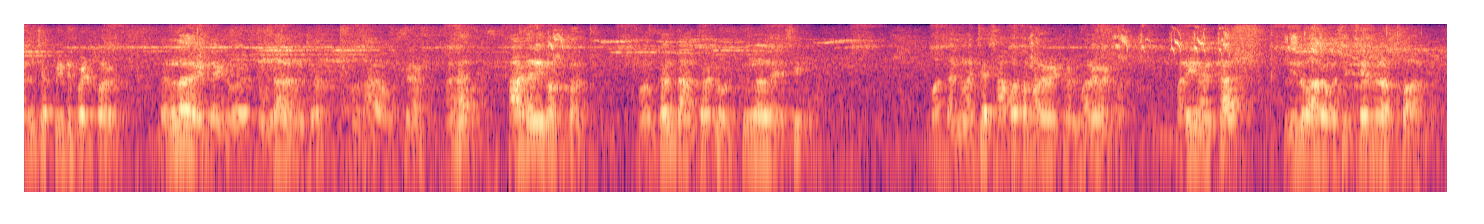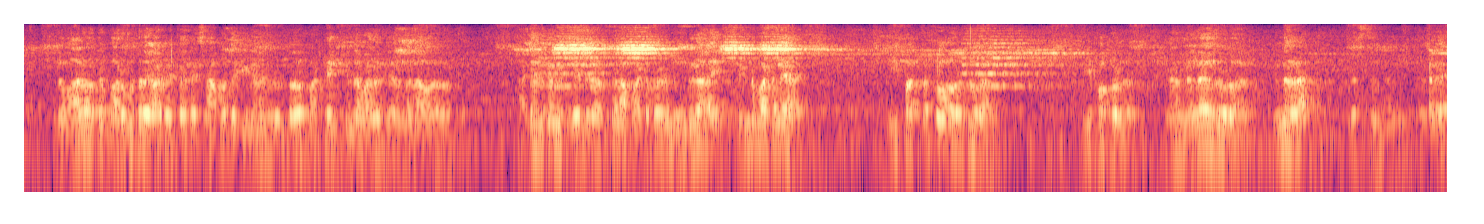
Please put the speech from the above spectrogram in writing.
మంచిగా పిండి పెట్టుకోరు తెల్లగా ఇట్లా ఉండాలి మంచిగా. ఒక ఉడికినట్టు ఆ? కొనుక్కోండి కొనుక్కొని. దాంతో ఉడిపిలలో వేసి దాన్ని మంచిగా చేపతో మరబెట్టినట్టు మరగబెట్టాలి మరిగినాక నీళ్ళు వారవసి చేతులు కట్టుకోవాలి ఇలా వారవతే బరువు ఉంటుంది కాబట్టి ఎట్లయితే చేపతో గిన్నెల మీద బట్ట కింద పడదు జర మెల్ల వారవతే అటెనక మీరు చేతులు కట్టుకొని ఆ బట్టతో ముందుగా రెండు బట్టలే ఈ పక్కకు చూడాలి. ఈ పక్కడు మెల్లగా చూడాలి. విన్నారా? వస్తుంది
